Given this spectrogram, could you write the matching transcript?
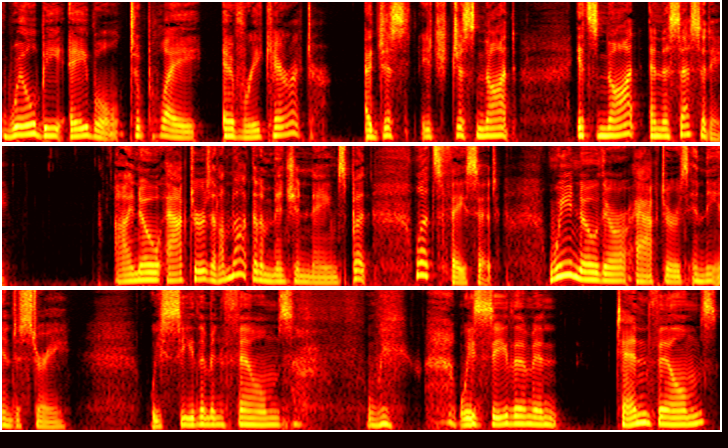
will be able to play every character. I just, it's just not, it's not a necessity. I know actors, and I'm not going to mention names, but let's face it, we know there are actors in the industry. We see them in films. We, we see them in 10 films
